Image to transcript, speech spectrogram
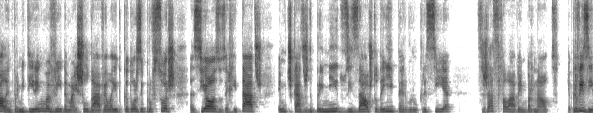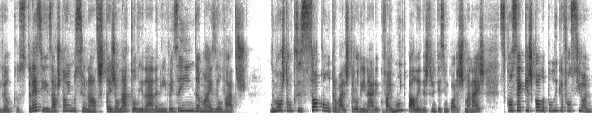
para além de permitirem uma vida mais saudável a educadores e professores ansiosos, irritados, em muitos casos deprimidos, exaustos da hiperburocracia. Se já se falava em burnout, é previsível que o stress e a exaustão emocional estejam na atualidade a níveis ainda mais elevados. Demonstram que só com o trabalho extraordinário, que vai muito para além das 35 horas semanais, se consegue que a escola pública funcione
